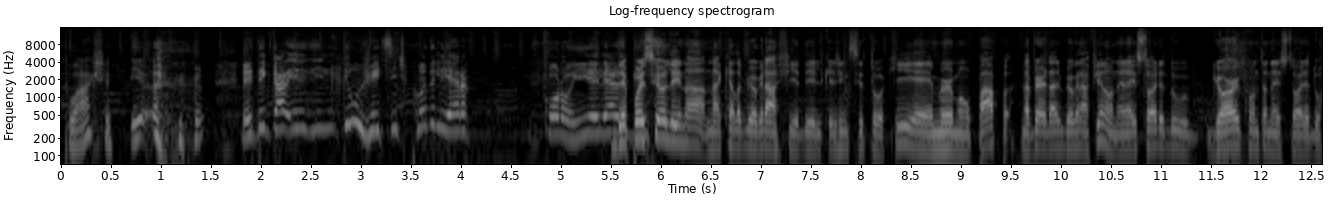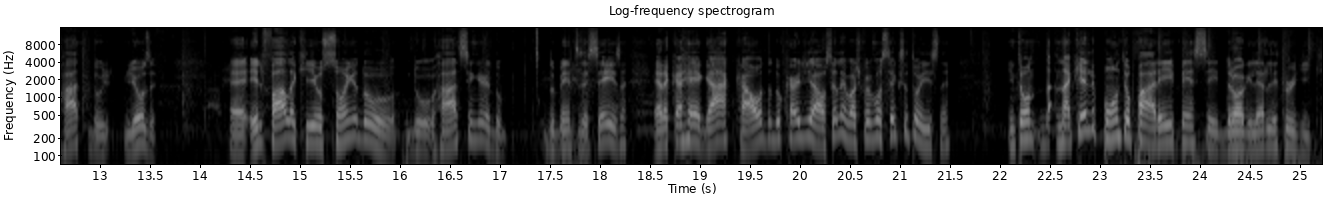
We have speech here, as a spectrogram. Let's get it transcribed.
Tu acha? Eu- ele tem cara. Ele, ele tem um jeito assim de quando ele era coroinha, ele era. Depois que eu li na, naquela biografia dele que a gente citou aqui, é Meu Irmão Papa, na verdade biografia não, né? Na história do Georg contando a história do Rat, do Joseph, é, ele fala que o sonho do, do Ratzinger, do, do Bento XVI, né, era carregar a cauda do cardeal. Você lembra? Acho que foi você que citou isso, né? Então, naquele ponto eu parei e pensei, droga, ele era liturgeek.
